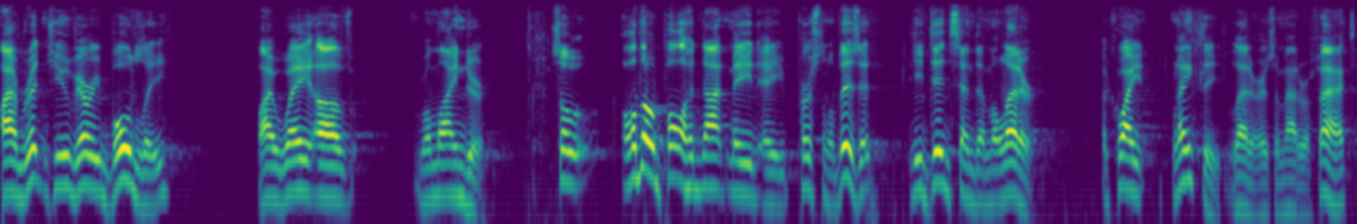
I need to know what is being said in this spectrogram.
I have written to you very boldly by way of reminder. So, although Paul had not made a personal visit, he did send them a letter, a quite lengthy letter, as a matter of fact.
